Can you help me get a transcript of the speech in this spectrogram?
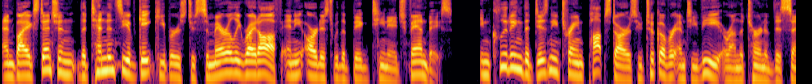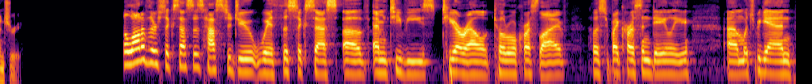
and by extension, the tendency of gatekeepers to summarily write off any artist with a big teenage fan base including the Disney trained pop stars who took over MTV around the turn of this century. A lot of their successes has to do with the success of MTV's TRL Total Request Live, hosted by Carson Daly, um, which began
